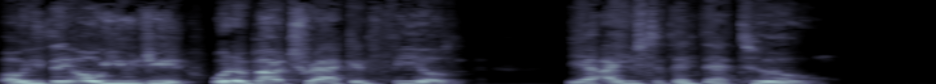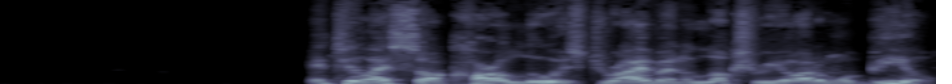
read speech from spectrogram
Oh, you think, oh, Eugene, what about track and field? Yeah, I used to think that too. Until I saw Carl Lewis driving a luxury automobile.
